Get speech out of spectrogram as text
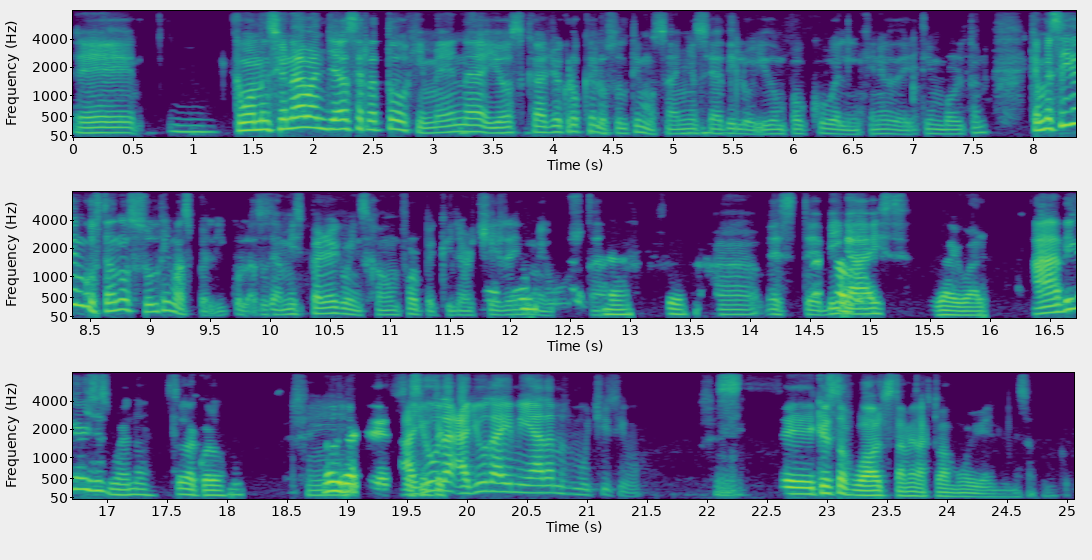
eh, como mencionaban ya hace rato Jimena y Oscar, yo creo que en los últimos años se ha diluido un poco el ingenio de Tim Burton, que me siguen gustando sus últimas películas, o sea, Miss Peregrine's Home for Peculiar Children me gusta, este, Big Eyes. Da igual. Ah, Big Eyes es buena, estoy de acuerdo. ayuda, ayuda a Amy Adams muchísimo. Sí. Christoph Waltz también actúa muy bien en esa película.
